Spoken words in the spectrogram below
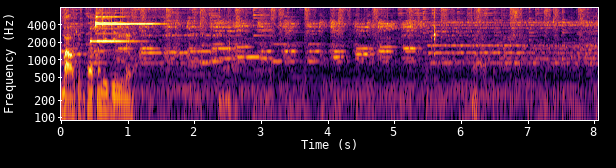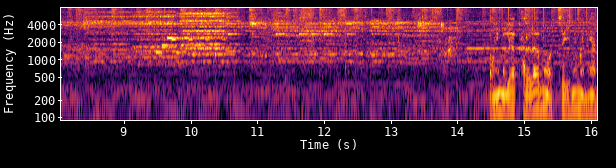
เบาจนแทบไม่ได้ยินเลย ตรงนี้มันเลือก color mode สีไม่เหมือนกัน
